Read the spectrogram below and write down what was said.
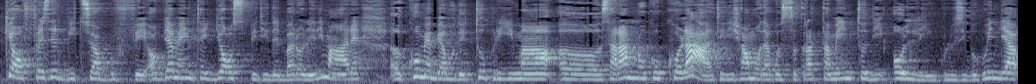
che offre servizio a buffet. Ovviamente gli ospiti del Barone di Mare, eh, come abbiamo detto prima, eh, saranno coccolati diciamo da questo trattamento di all inclusive, quindi a,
